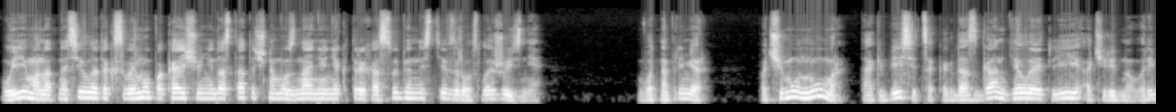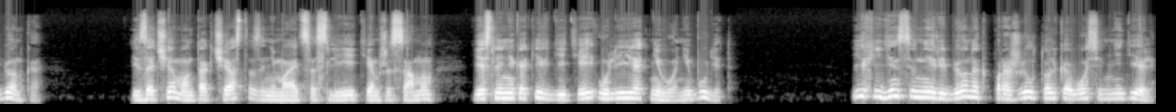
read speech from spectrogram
Уимон относил это к своему пока еще недостаточному знанию некоторых особенностей взрослой жизни. Вот, например, почему Нумр так бесится, когда Сган делает Лии очередного ребенка? И зачем он так часто занимается с Лией тем же самым, если никаких детей у Лии от него не будет? Их единственный ребенок прожил только 8 недель,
